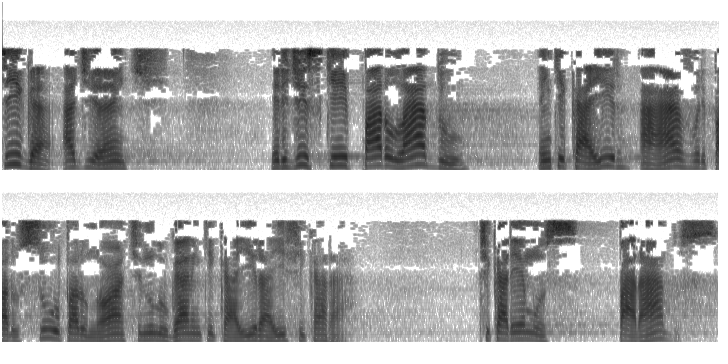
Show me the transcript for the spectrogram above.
siga adiante. Ele diz que para o lado em que cair a árvore, para o sul, para o norte, no lugar em que cair, aí ficará. Ficaremos parados,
